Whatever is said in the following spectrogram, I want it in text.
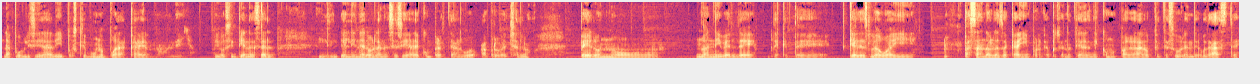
la publicidad y pues que uno pueda caer ¿no? en ello digo si tienes el, el, el dinero o la necesidad de comprarte algo aprovechalo pero no no a nivel de, que te quedes luego ahí pasando las de Caín porque pues ya no tienes ni cómo pagar o que te sobreendeudaste,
